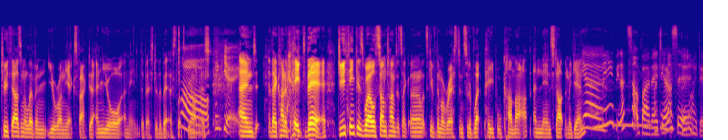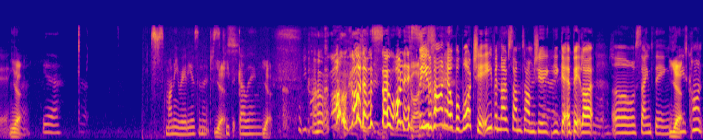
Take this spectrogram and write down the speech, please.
2011, you were on the X Factor, and you're, I mean, the best of the best. Let's be Aw, honest. thank you. And they kind of peaked there. Do you think as well? Sometimes it's like, uh, let's give them a rest and sort of let people come up and then start them again. yeah, maybe that's not a bad I think idea, that's is a it? good idea. Yeah. Yeah. It's money, really, isn't it? Just Yes. keep it going. Yeah. Oh, oh God, that was so honest. But you can't help but watch it, even though sometimes you, you get a bit like, oh, same thing. Yeah. You can't.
